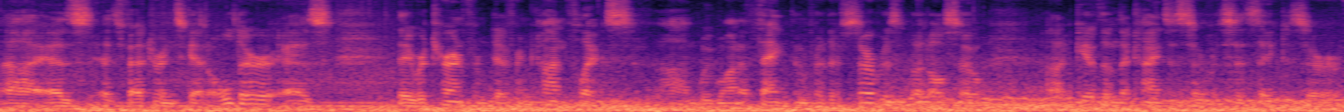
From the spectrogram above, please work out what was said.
uh, as, as veterans get older, as they return from different conflicts. Um, we want to thank them for their service, but also uh, give them the kinds of services they deserve.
